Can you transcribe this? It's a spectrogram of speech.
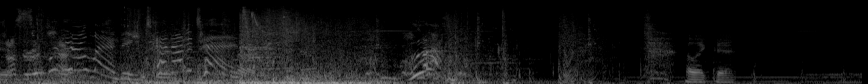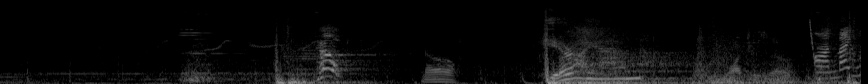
is under attack. Superhero landing! 10 out of 10! I like that. Help! No. Here I am. Watch yourself. On my way.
